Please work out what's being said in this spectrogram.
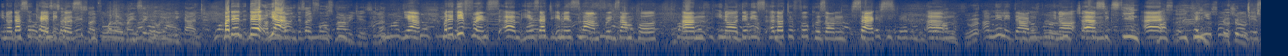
You know, that's okay It's the same because. If you want to remain single, you, you can. But the, the yeah, There's no forced marriages, you know. yeah. But the difference um, is that in Islam, for example, um, you know, there is a lot of focus on sex. Um, I'm nearly done. You know, Chapter um, 16, uh, can you control this?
